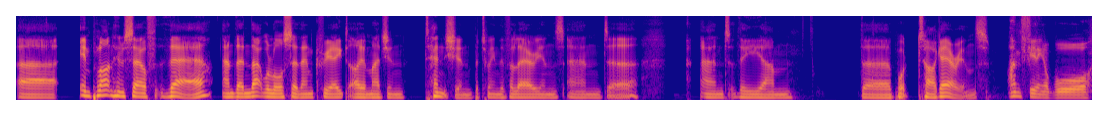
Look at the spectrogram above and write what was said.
uh, implant himself there, and then that will also then create, I imagine, tension between the Velaryons and uh, and the um, the what Targaryens. I'm feeling a war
